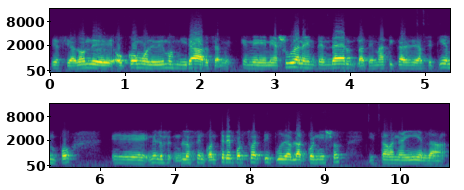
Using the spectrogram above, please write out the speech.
de hacia dónde o cómo debemos mirar, o sea, que me, me, ayudan a entender la temática desde hace tiempo. Eh, me los, encontré por suerte y pude hablar con ellos y estaban ahí en la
